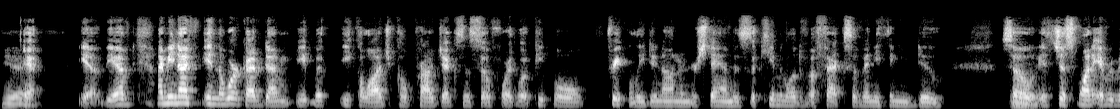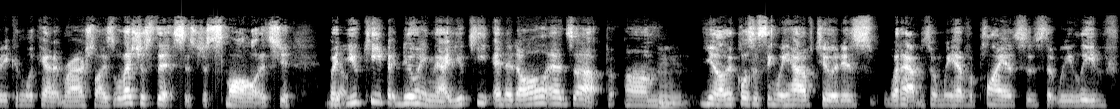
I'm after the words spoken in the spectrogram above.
Yeah. Yeah. Yeah. You have, I mean, i in the work I've done with ecological projects and so forth, what people frequently do not understand is the cumulative effects of anything you do. So mm. it's just one everybody can look at it and rationalize. Well, that's just this. It's just small. It's just, but yeah. you keep it doing that. You keep, and it all adds up. Um, mm. You know, the closest thing we have to it is what happens when we have appliances that we leave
